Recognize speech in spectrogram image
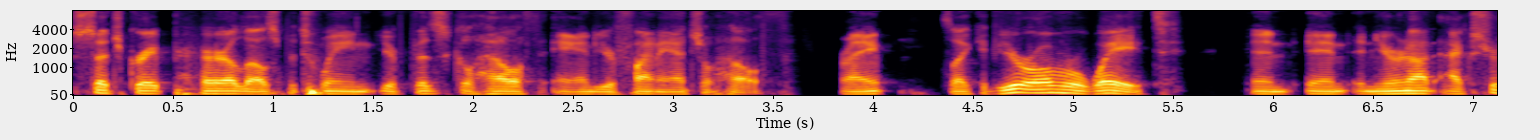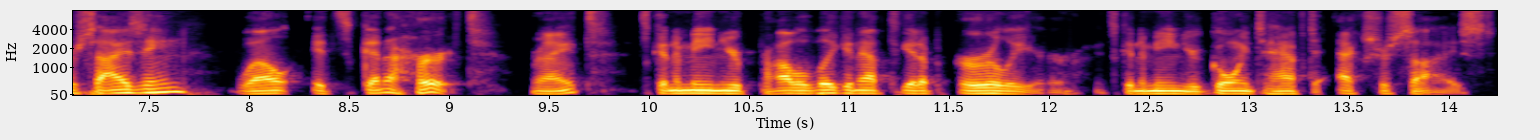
such great parallels between your physical health and your financial health right? It's like if you're overweight and and, and you're not exercising well it's to hurt right? It's going to mean you're probably going to have to get up earlier. It's going to mean you're going to have to exercise.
